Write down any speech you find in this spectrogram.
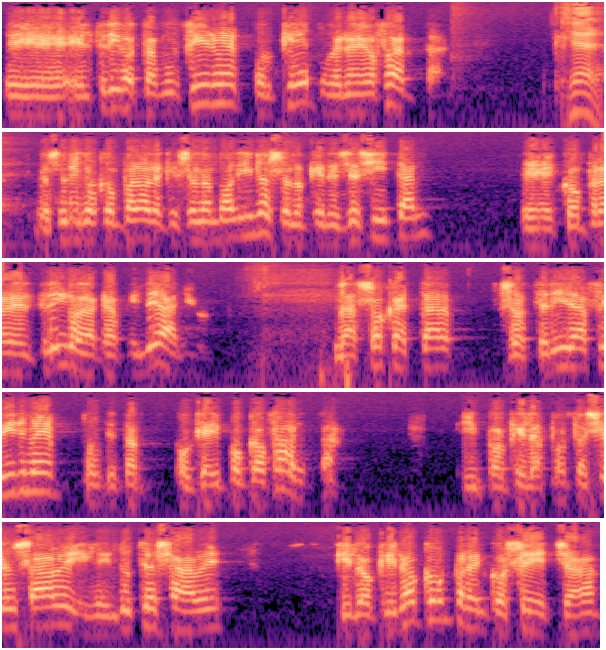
Eh, el trigo está muy firme. ¿Por qué? Porque no hay oferta. Claro. Los únicos compradores que son los molinos son los que necesitan eh, comprar el trigo de acá a fin de año. La soja está sostenida firme porque, está- porque hay poca oferta. Y porque la exportación sabe y la industria sabe que lo que no compra en cosecha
